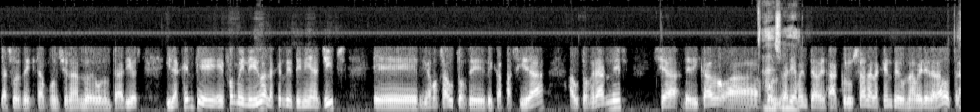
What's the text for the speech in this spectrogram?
la suerte de que están funcionando de voluntarios. Y la gente, en forma individual, la gente tenía jeeps, eh, digamos, autos de, capacidad, autos grandes, se ha dedicado a, voluntariamente a, cruzar a la gente de una vereda a la otra.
